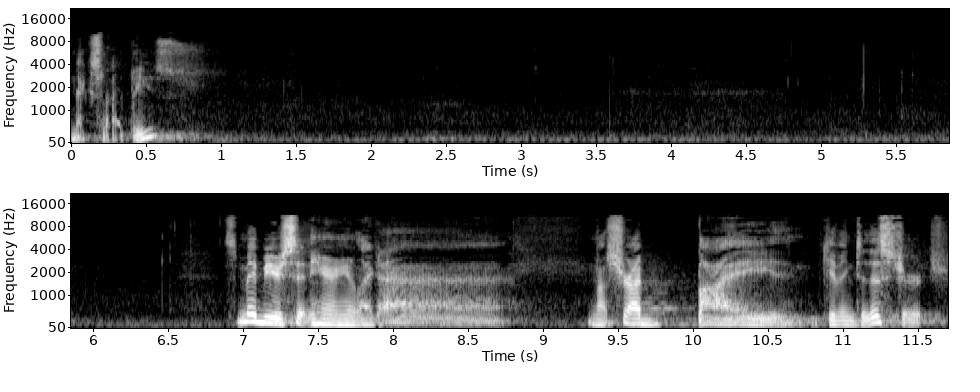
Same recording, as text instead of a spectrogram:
Next slide, please. So maybe you're sitting here and you're like, ah, I'm not sure I buy giving to this church.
